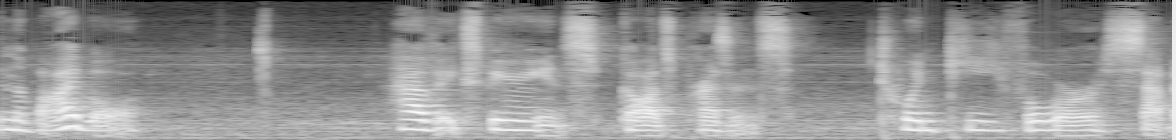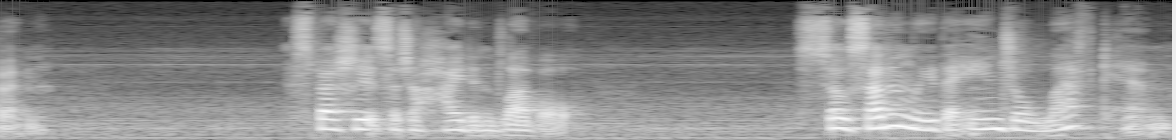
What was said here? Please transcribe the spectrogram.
in the Bible, have experienced God's presence 24 7, especially at such a heightened level. So suddenly the angel left him.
